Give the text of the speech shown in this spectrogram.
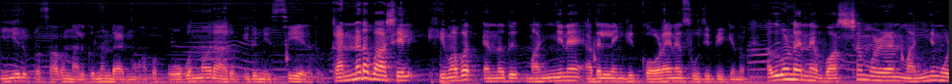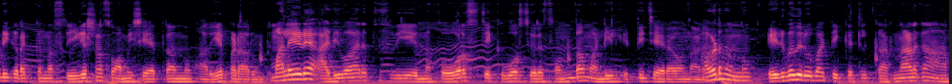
ഈ ഒരു പ്രസാദം നൽകുന്നുണ്ടായിരുന്നു. അപ്പോൾ പോകുന്നവരാരും ഇത് മിസ് ചെയ്യരുത്. കന്നഡ ഭാഷയിൽ ഹിമവത് എന്നത് മഞ്ഞിനെ അതല്ലെങ്കിൽ കോളേനെ സൂചിപ്പിക്കുന്നു. അതുകൊണ്ട് തന്നെ വർഷം മുഴുവൻ മഞ്ഞ് മൂടി കിടക്കുന്ന ശ്രീകൃഷ്ണ സ്വാമി ക്ഷേത്രം എന്നും അറിയപ്പെടാറുണ്ട്. മലയുടെ അടിവാരത്ത് സ്ഥിതി ചെയ്യുന്ന ഫോറസ്റ്റ് ചെക്ക് പോസ്റ്റ് വരെ സ്വന്തം വണ്ടിയിൽ എത്തിച്ചേരാവുന്നതാണ്. അവിടെ നിന്നും എഴുപത് രൂപ ടിക്കറ്റിൽ കർണാടക ആർ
